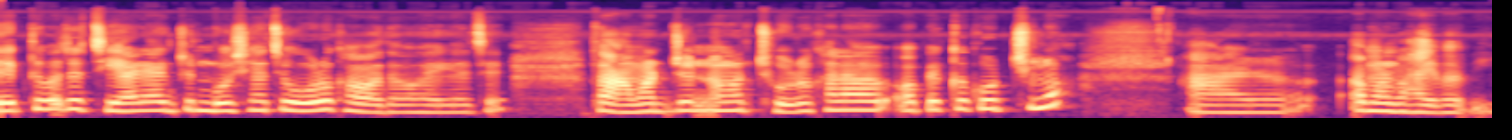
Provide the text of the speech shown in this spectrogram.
দেখতে পাচ্ছ চেয়ারে একজন বসে আছে, ওরও খাওয়া দাওয়া হয়ে গেছে। তো আমার জন্য আমার ছোটো খালা অপেক্ষা করছিল। আর আমার ভাই ভাবি।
